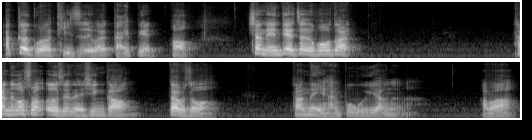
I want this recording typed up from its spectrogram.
啊，个股的体质也会改变哈，像联电这个波段。它能够创二十年新高，代表什么？它内涵不一样的啦，好不好？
